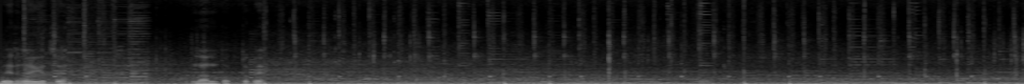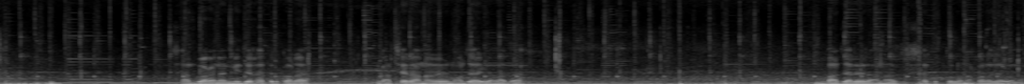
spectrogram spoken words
বের হয়ে গেছে লাল টকটকে। ছাদ বাগানের নিজের হাতের করা গাছের আনারের মজাই আলাদা। বাজারের আনার সাথে তুলনা করা যাবে না।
